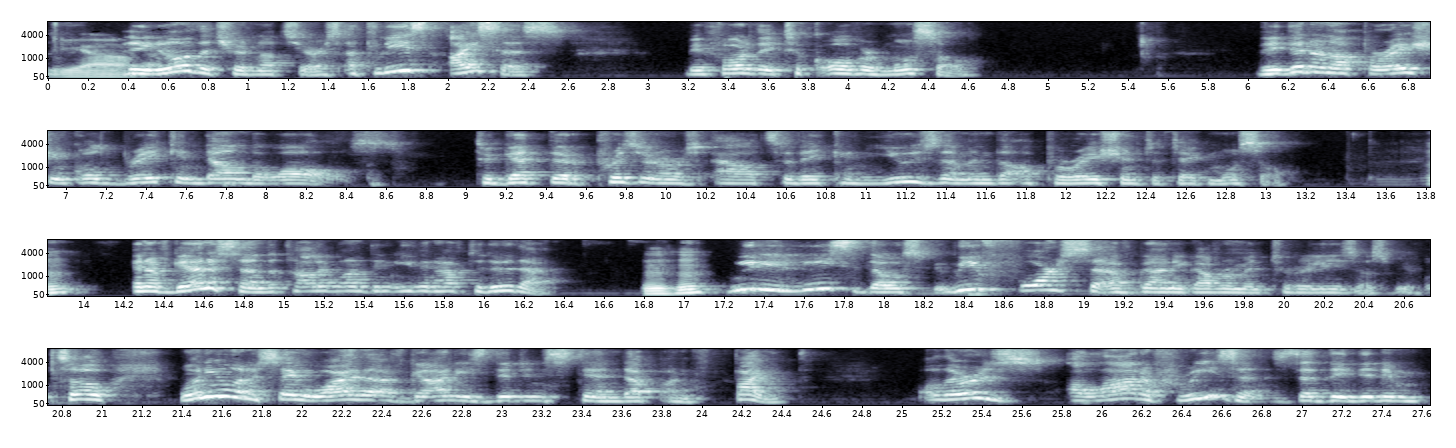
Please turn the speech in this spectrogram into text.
Yeah. They know that you're not serious. At least ISIS, before they took over Mosul, they did an operation called breaking down the walls to get their prisoners out so they can use them in the operation to take Mosul. Mhm. In Afghanistan, the Taliban didn't even have to do that. Mhm. We release those, we force the Afghani government to release those people. So when you want to say why the Afghanis didn't stand up and fight, well, there is a lot of reasons that they didn't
